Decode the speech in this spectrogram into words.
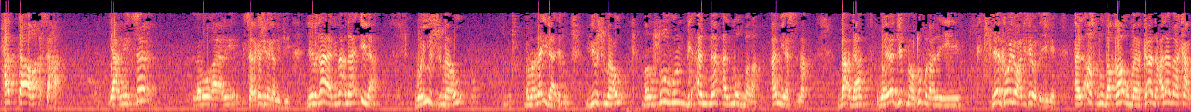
حتى رأسها. يعني ت لبغة يعني سلكش إلى قالتي للغاية بمعنى إلى. ويسمع بمعنى إلى يسمع منصوب بأن المضمرة أن يسمع. بعد ويجد معطوف عليه. ليه واحد يسير وتجيله الأصل بقاء ما كان على ما كان.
